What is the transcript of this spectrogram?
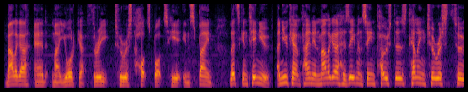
Malaga, and Mallorca, three tourist hotspots here in Spain. Let's continue. A new campaign in Malaga has even seen posters telling tourists to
